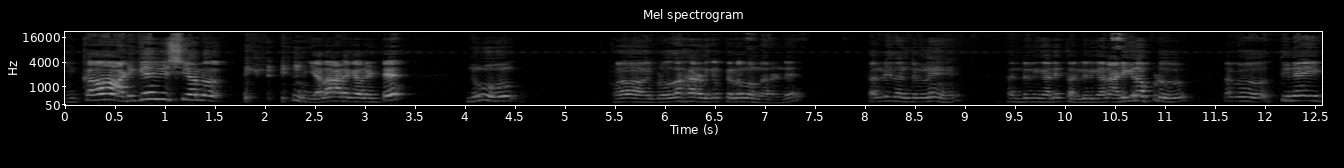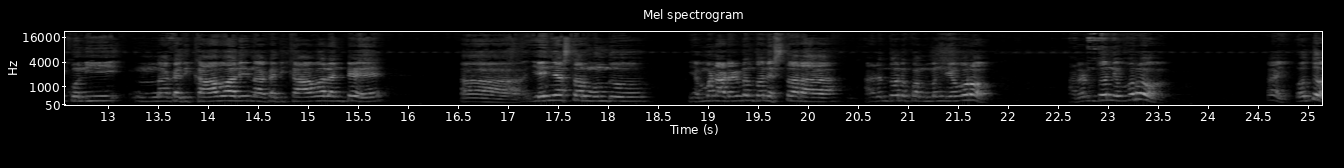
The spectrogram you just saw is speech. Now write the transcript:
ఇంకా అడిగే విషయాలు ఎలా అడగాలంటే నువ్వు ఇప్పుడు ఉదాహరణకి పిల్లలు ఉన్నారండి. తల్లిదండ్రుల్ని తండ్రిని కానీ తల్లిని కానీ అడిగినప్పుడు నాకు తినే కొని నాకు అది కావాలి నాకు అది కావాలంటే ఏం చేస్తారు ముందు? ఎమ్మని అడగడంతో ఇస్తారా? అడగడంతో కొంతమంది ఎవరో అడగడంతో ఇవ్వరు వద్దు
